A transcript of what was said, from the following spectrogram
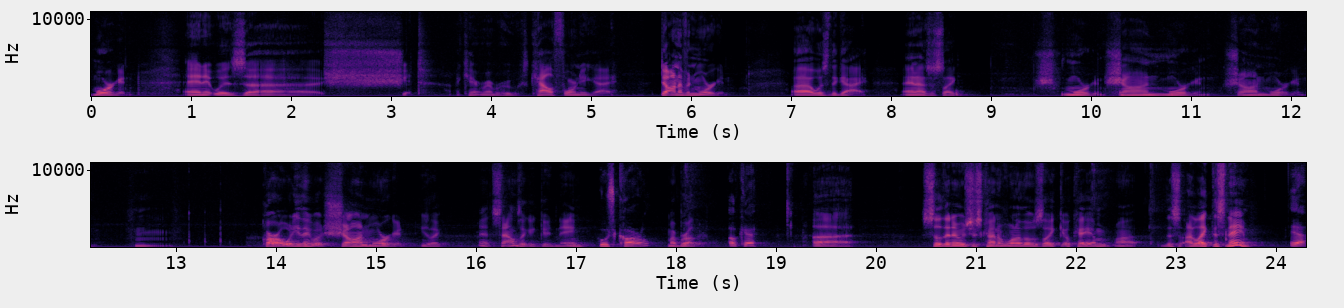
Morgan, and it was uh, shit. I can't remember who. California guy. Donovan Morgan uh, was the guy, and I was just like Morgan, Sean Morgan, Sean Morgan. Hmm. Carl, what do you think about Sean Morgan? He's like, man, it sounds like a good name. Who's Carl? My brother. Okay. Uh, So then it was just kind of one of those like, okay, I'm uh, this. I like this name. Yeah.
